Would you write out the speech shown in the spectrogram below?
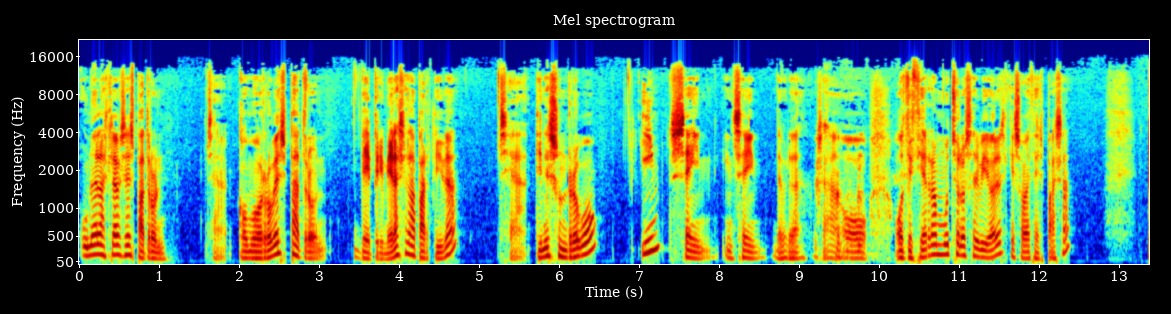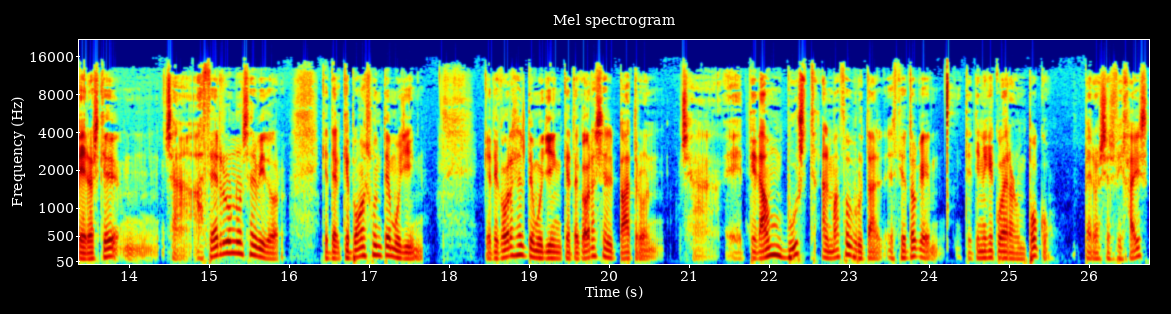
una de las claves es patrón. O sea, como robes patrón de primeras a la partida, o sea, tienes un robo insane, insane, de verdad. O sea, o, o te cierran mucho los servidores, que eso a veces pasa, pero es que, o sea, hacer un servidor, que, te, que pongas un temullín, que te cobras el temullín, que te cobras el patrón, o sea, eh, te da un boost al mazo brutal. Es cierto que te tiene que cuadrar un poco, pero si os fijáis,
